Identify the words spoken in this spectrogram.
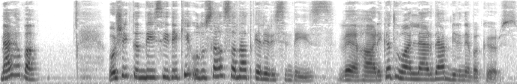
Merhaba. Washington DC'deki Ulusal Sanat Galerisi'ndeyiz ve harika tuvallerden birine bakıyoruz.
